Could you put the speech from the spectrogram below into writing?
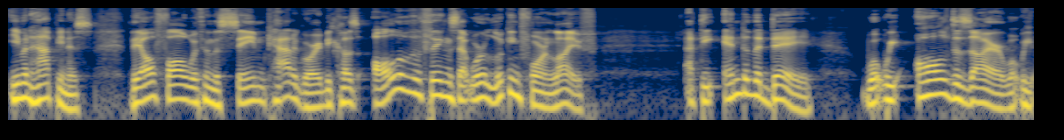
even happiness. They all fall within the same category because all of the things that we're looking for in life, at the end of the day, what we all desire, what we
